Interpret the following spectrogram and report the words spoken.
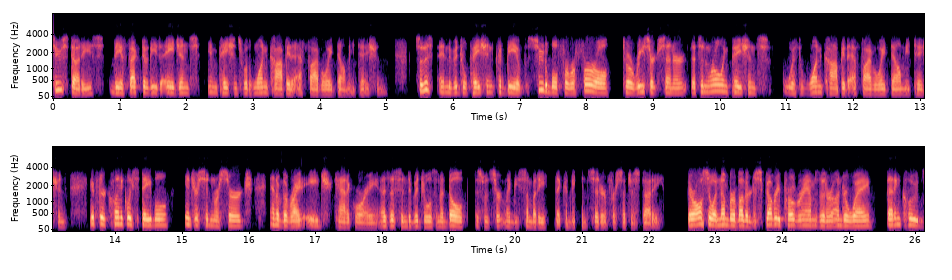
two studies the effect of these agents in patients with one copy of the F508del mutation. So this individual patient could be suitable for referral to a research center that's enrolling patients with one copy of the F508del mutation if they're clinically stable interested in research and of the right age category. As this individual is an adult, this would certainly be somebody that could be considered for such a study. There are also a number of other discovery programs that are underway. That includes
